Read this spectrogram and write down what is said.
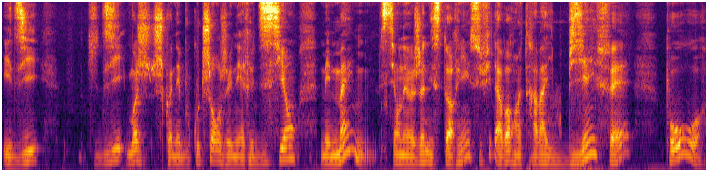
il dit tu dis, moi je connais beaucoup de choses, j'ai une érudition, mais même si on est un jeune historien, il suffit d'avoir un travail bien fait pour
